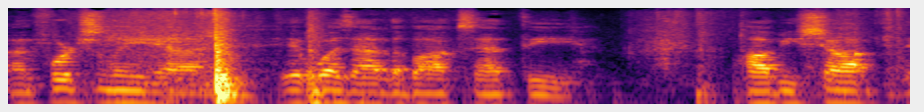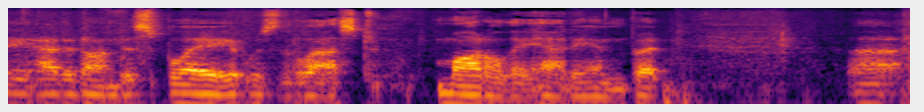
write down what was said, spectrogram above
Unfortunately, uh, it was out of the box at the hobby shop. They had it on display. It was the last model they had in, but uh,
